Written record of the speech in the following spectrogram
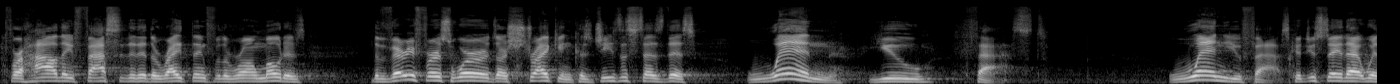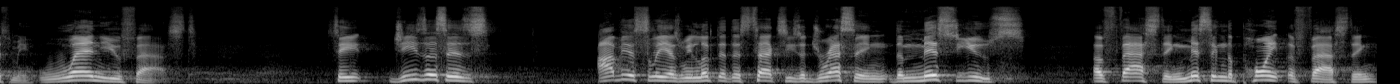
for how they fasted the right thing for the wrong motives. The very first words are striking because Jesus says this when you fast. When you fast. Could you say that with me? When you fast. See, Jesus is obviously, as we looked at this text, he's addressing the misuse of fasting, missing the point of fasting.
